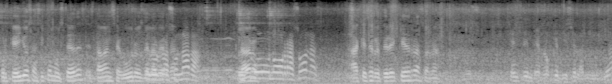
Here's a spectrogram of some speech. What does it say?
porque ellos, así como ustedes, estaban seguros de la verdad. razonaba. Claro. Tú no razonas. ¿A qué se refiere? ¿Qué es razonar? Entender lo que dice la Biblia.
